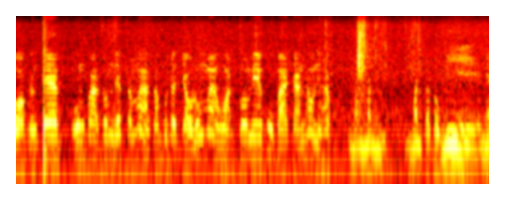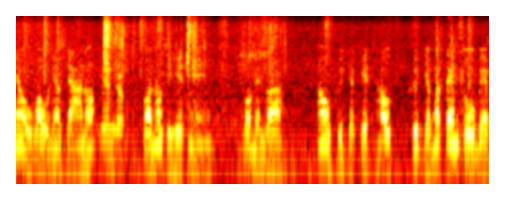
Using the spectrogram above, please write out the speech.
บอกตั้งแต่องค์พระสมเด็จสัมมาสัมพุทธเจ้าลงมาหอดพ่อแม่ครูบาอาจารย์เฮานี่ครับมันมันมันก็ต้องมีแนวเว้าแนวจาเนาะแม่นครับก่อนเฮาสิเฮ็ดนี่บ่แม่นว่าเฮาคืออยากเฮ็ดเฮาคืออยากมาแต่งตัวแบบ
